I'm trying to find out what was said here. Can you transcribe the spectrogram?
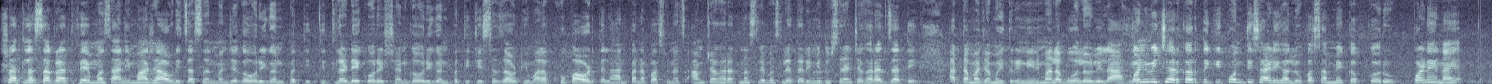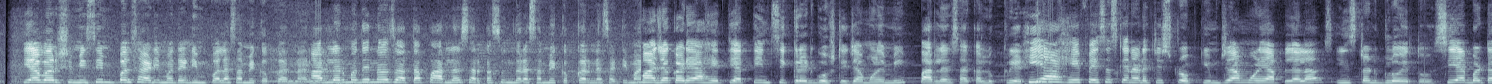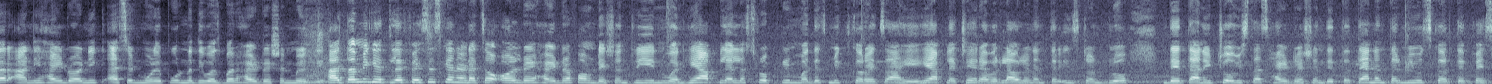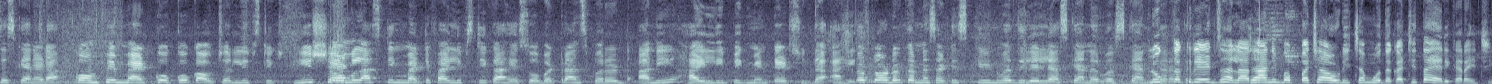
महाराष्ट्रातला सगळ्यात फेमस आणि माझ्या आवडीचा सण म्हणजे गौरी गणपती. तिथलं डेकोरेशन गौरी गणपतीची सजावटी मला खूप आवडते. लहानपणापासूनच आमच्या घरात नसले बसले तरी मी दुसऱ्यांच्या घरात जाते. आता माझ्या मैत्रिणीने मला बोलवलेलं आहे. पण विचार करते की कोणती साडी घालू कसा मेकअप करू? पण आहे ना या वर्षी मी सिंपल साडीमध्ये डिंपल असा मेकअप करणार. पार्लरमध्ये न जाता पार्लर सारखा सुंदर असा मेकअप करण्यासाठी माझ्याकडे आहेत या तीन सिक्रेट गोष्टी ज्यामुळे मी पार्लर सारखा लुक क्रिएट ही आहे फेसेस कॅनडाची स्ट्रोप क्रीम ज्यामुळे आपल्याला इन्स्टंट ग्लो येतो. सिया बटर आणि हायड्रॉनिक ऍसिडमुळे पूर्ण दिवसभर हायड्रेशन मिळते. आता मी घेतले Faces कॅनडाचं all day hydra foundation three in one हे आपल्याला स्ट्रोप क्रीम मध्येच मिक्स करायचं आहे. हे आपल्या चेहऱ्यावर लावल्यानंतर इन्स्टंट ग्लो देतं आणि चोवीस तास हायड्रेशन देतं. त्यानंतर मी यूज करते Faces Canada comfy matte coco couture lipstick ही स्ट्रॉंग लास्टिंग मॅटिफाय लिपस्टिक आहे. सोबत ट्रान्सपरंट आणि हायली पिगमेंटेड सुद्धा आहे. प्रोडक्ट ऑर्डर करण्यासाठी स्क्रीनवर दिलेल्या स्कॅनरवर स्कॅन लुक तर क्रिएट झाला आणि बप्पाच्या आवडीच्या मोदकाची तयारी करायची.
